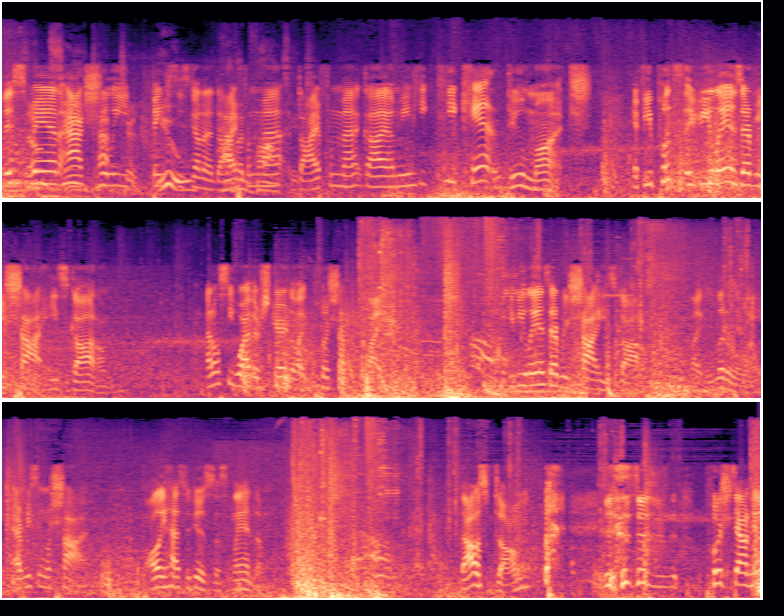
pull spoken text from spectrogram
this Zone man C actually captured. thinks You he's gonna die from advantage. that. Die from that guy. I mean, he he can't do much. If he puts, if he lands every shot, he's got him. I don't see why they're scared to like push up and fight. If he lands every shot, he's got him. Like literally, every single shot. All he has to do is just land them. That was dumb. just, just push downhill.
